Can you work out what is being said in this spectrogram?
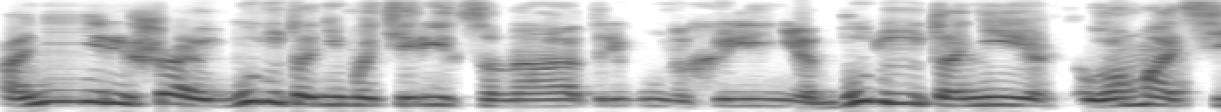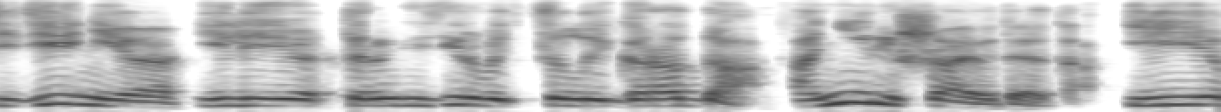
они решают, будут они материться на трибунах или нет, будут они ломать сиденья или терроризировать целые города. Они решают это. И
